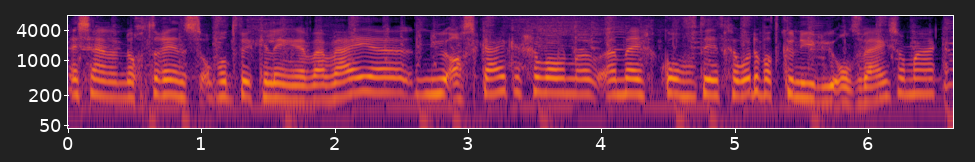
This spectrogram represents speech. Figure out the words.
En zijn er nog trends of ontwikkelingen waar wij uh, nu als kijker gewoon uh, mee geconfronteerd gaan worden? Wat kunnen jullie ons wijzer maken?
